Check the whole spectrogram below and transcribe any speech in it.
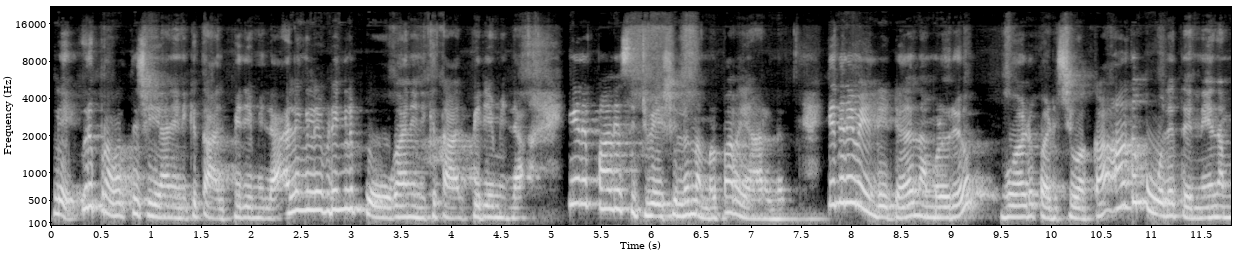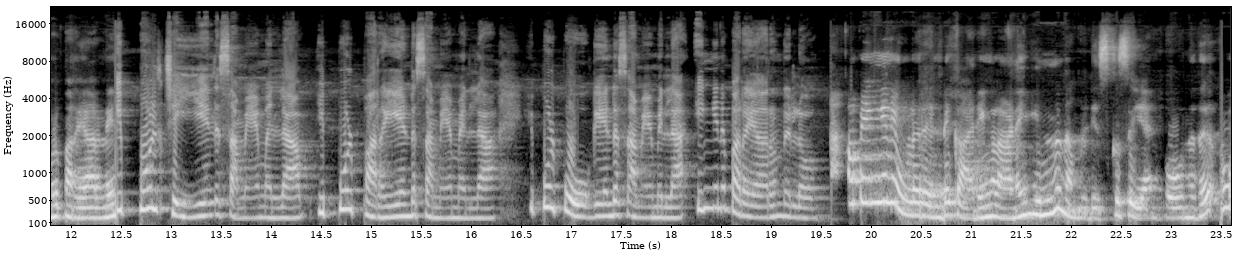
അല്ലേ ഒരു പ്രവൃത്തി ചെയ്യാൻ എനിക്ക് താല്പര്യമില്ല. അല്ലെങ്കിൽ എവിടെയെങ്കിലും പോകാൻ എനിക്ക് താല്പര്യമില്ല. ഇങ്ങനെ പല സിറ്റുവേഷനിലും നമ്മൾ പറയാറുണ്ട്. ഇതിനു വേണ്ടിയിട്ട് നമ്മളൊരു വേർഡ് പഠിച്ചു വെക്കുക അതുപോലെ തന്നെ നമ്മൾ പറയാറുണ്ട് ഇപ്പോൾ ചെയ്യേണ്ട സമയമല്ല. ഇപ്പോൾ പറയേണ്ട സമയമല്ല. ഇപ്പോൾ പോകേണ്ട സമയമില്ല. ഇങ്ങനെ പറയാറുണ്ടല്ലോ. അപ്പൊ ഇങ്ങനെയുള്ള രണ്ട് കാര്യങ്ങളാണ് ഇന്ന് നമ്മൾ ഡിസ്കസ് ചെയ്യാൻ പോകുന്നത്. അപ്പോൾ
